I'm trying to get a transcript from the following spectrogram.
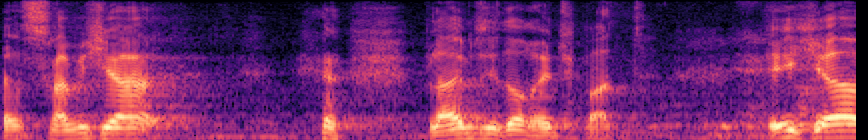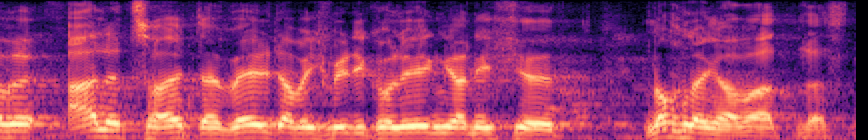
das habe ich ja Bleiben Sie doch entspannt. Ich habe alle Zeit der Welt, aber ich will die Kollegen ja nicht äh, noch länger warten lassen.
